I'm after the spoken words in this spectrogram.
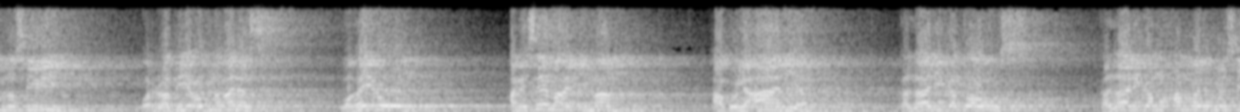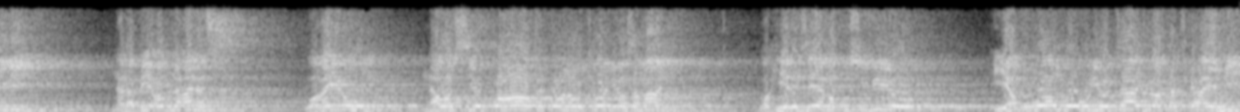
بن سيرين والربيع بن أنس وغيرهم. أمسيما الإمام أبو العالية كذلك طاووس كذلك محمد بن سيرين نربيع بن أنس وغيرهم. نوسيقها كتبنا وتوني وزماني وكيلزيما قصدية يقوم بوليوتاج وكتكاية هي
